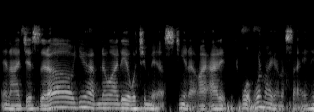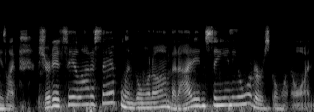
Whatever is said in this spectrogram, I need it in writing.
And I just said, "Oh, you have no idea what you missed." You know, I, I didn't. What, what am I going to say? And he's like, "Sure did see a lot of sampling going on, but I didn't see any orders going on."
